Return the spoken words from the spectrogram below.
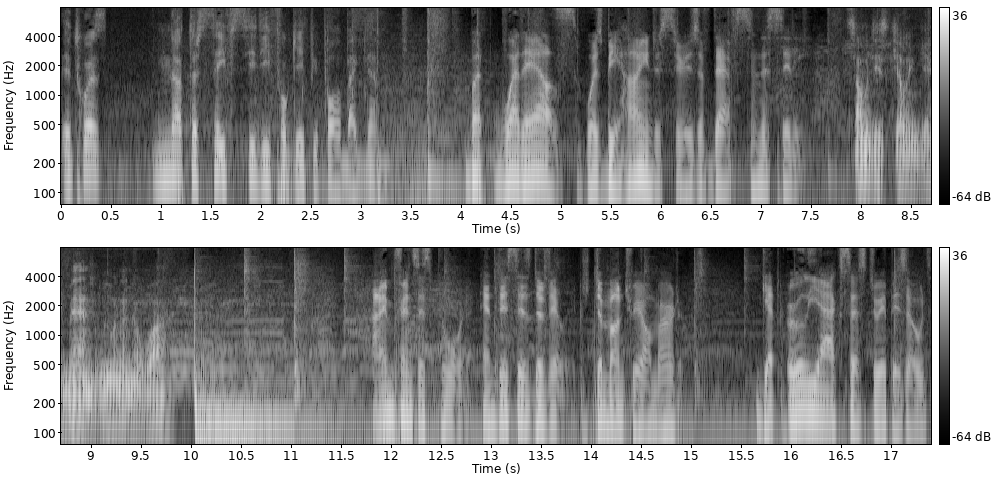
It was not a safe city for gay people back then. But what else was behind a series of deaths in the city? Somebody's killing gay men. We want to know why. I'm Francis Plourde, and this is The Village, The Montreal Murders. Get early access to episodes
